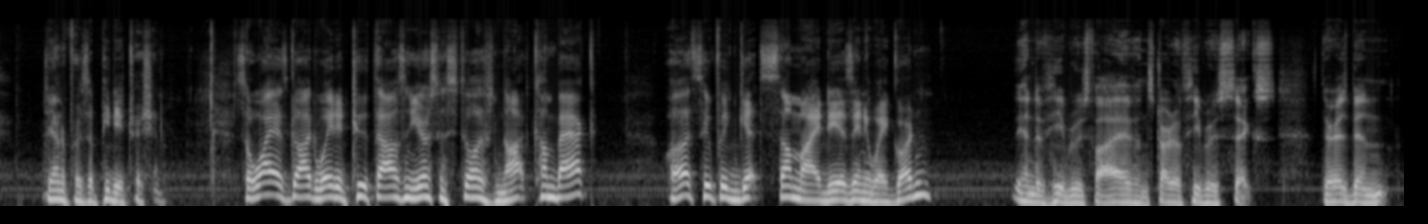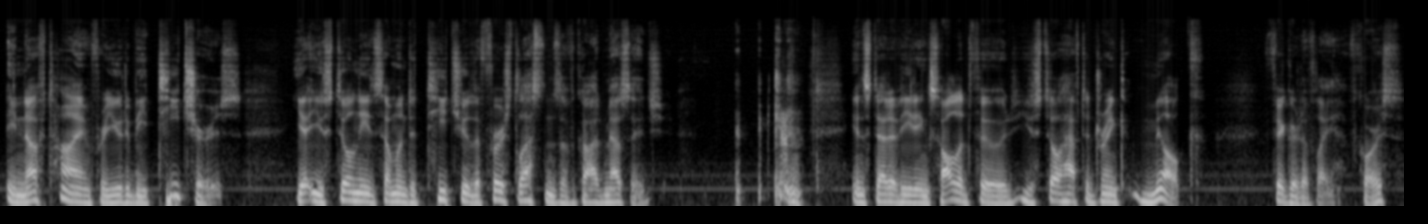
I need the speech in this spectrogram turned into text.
Jennifer's a pediatrician. So, why has God waited 2,000 years and still has not come back? Well, let's see if we can get some ideas anyway. Gordon? the end of Hebrews 5 and start of Hebrews 6, there has been enough time for you to be teachers, yet you still need someone to teach you the first lessons of God's message. Instead of eating solid food, you still have to drink milk, figuratively, of course.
